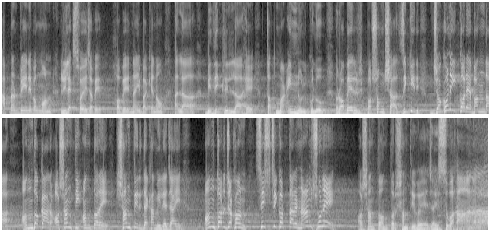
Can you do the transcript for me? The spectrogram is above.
আপনার ব্রেন এবং মন রিল্যাক্স হয়ে যাবে। হবে নাই বা কেন? আল্লাহ বিদিক্রিল্লাহে তৎমা ইন্নুল কুলুব। রবের প্রশংসা, জিকির যখনই করে বান্দা, অন্ধকার, অশান্তি অন্তরে শান্তির দেখা মিলে যায়। অন্তর যখন সৃষ্টিকর্তার নাম শুনে অশান্ত অন্তর শান্তি হয়ে যায়। আল্লাহ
